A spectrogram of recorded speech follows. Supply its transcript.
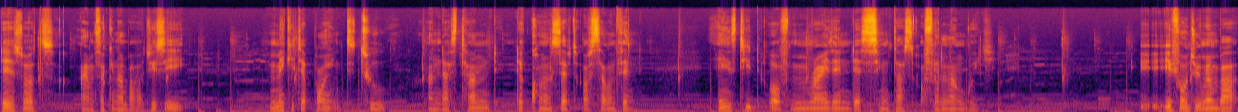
This is what I'm talking about. You see, make it a point to understand the concept of something instead of memorizing the syntax of a language. If you want to remember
